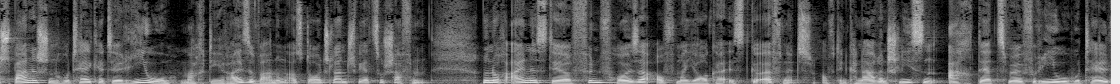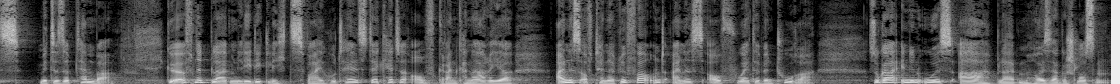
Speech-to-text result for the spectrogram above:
spanischen Hotelkette Rio macht die Reisewarnung aus Deutschland schwer zu schaffen. Nur noch eines der fünf Häuser auf Mallorca ist geöffnet. Auf den Kanaren schließen acht der zwölf Rio-Hotels Mitte September. Geöffnet bleiben lediglich zwei Hotels der Kette auf Gran Canaria, eines auf Teneriffa und eines auf Fuerteventura. Sogar in den USA bleiben Häuser geschlossen.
